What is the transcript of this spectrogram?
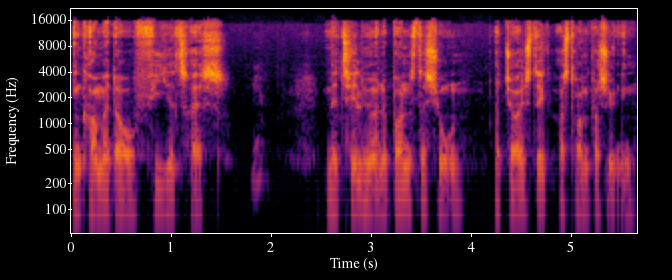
en Commodore 64 Ja. med tilhørende båndstation og joystick og strømforsyning.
